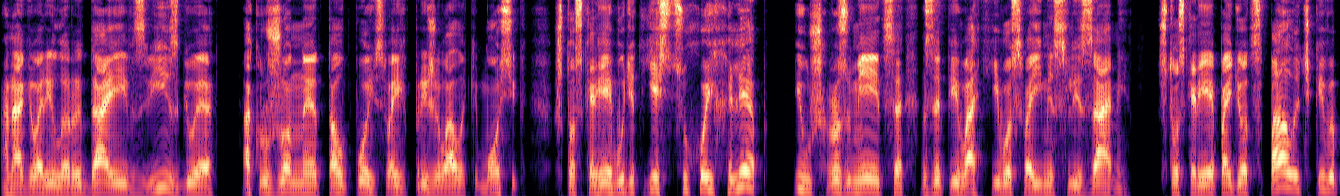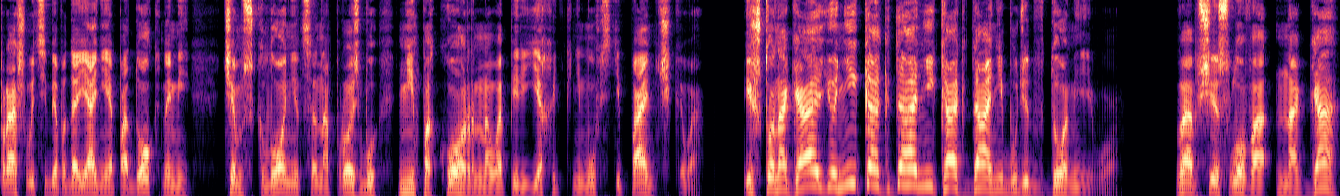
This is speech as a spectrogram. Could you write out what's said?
Она говорила, рыдая и взвизгивая, окруженная толпой своих приживалок и мосик, что скорее будет есть сухой хлеб, и уж, разумеется, запивать его своими слезами, что скорее пойдет с палочкой выпрашивать себе подаяние под окнами, чем склонится на просьбу непокорного переехать к нему в Степанчиково, и что нога ее никогда-никогда не будет в доме его. Вообще слово «нога»,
